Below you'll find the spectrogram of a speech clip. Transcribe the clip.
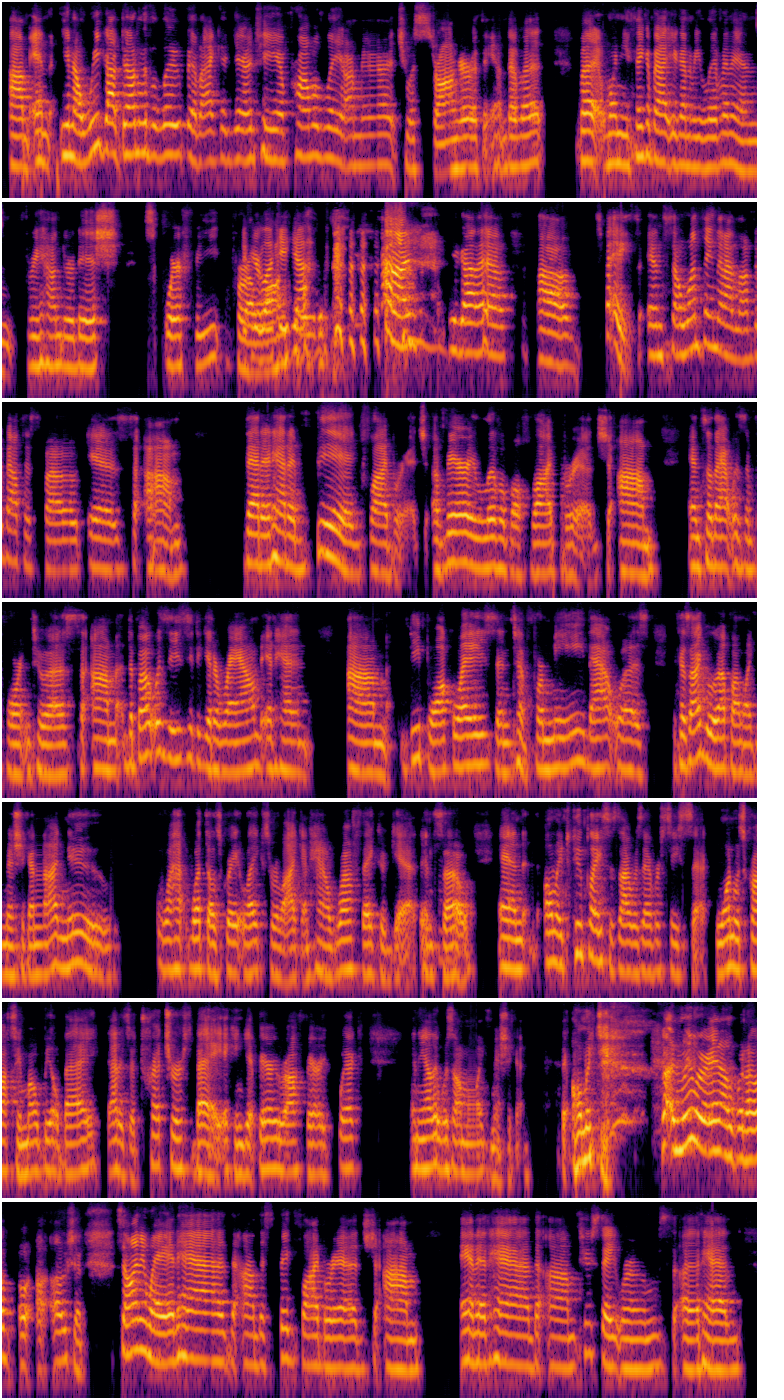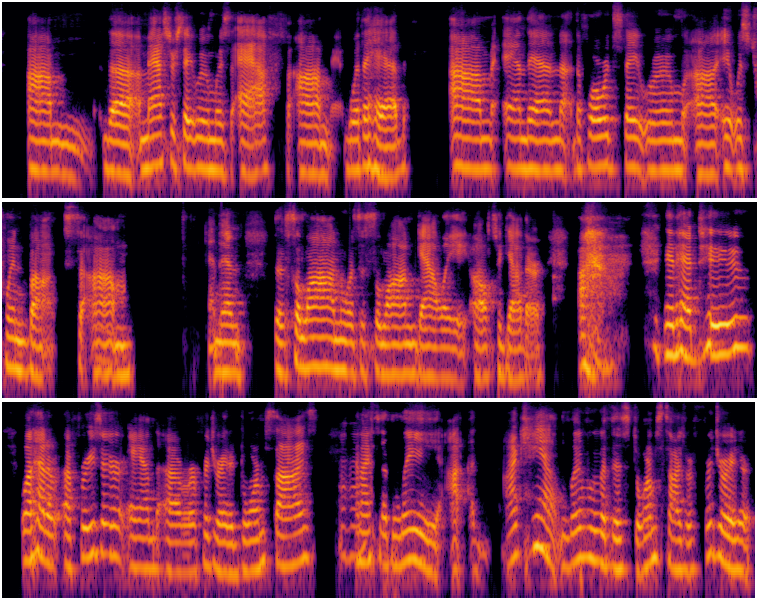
Um, and, you know, we got done with the loop, and I can guarantee you probably our marriage was stronger at the end of it. But when you think about it, you're going to be living in 300 ish square feet for if a you're long lucky, yeah. time, you got to have uh, space. And so, one thing that I loved about this boat is um, that it had a big fly bridge, a very livable fly bridge. Um, and so that was important to us. Um, the boat was easy to get around. It had um, deep walkways. And to, for me, that was because I grew up on Lake Michigan. I knew what, what those Great Lakes were like and how rough they could get. And so, and only two places I was ever seasick. One was crossing Mobile Bay. That is a treacherous bay. It can get very rough very quick and the other was on Lake Michigan. The only two. and we were in open o- o- ocean. So anyway, it had um, this big fly bridge, um, and it had um, two staterooms. It had um, the master stateroom was aft um, with a head, um, and then the forward stateroom uh, it was twin bunks. and then the salon was a salon galley altogether. Uh, it had two, well, it had a, a, freezer and a refrigerator dorm size. Mm-hmm. And I said, Lee, I, I can't live with this dorm size refrigerator.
